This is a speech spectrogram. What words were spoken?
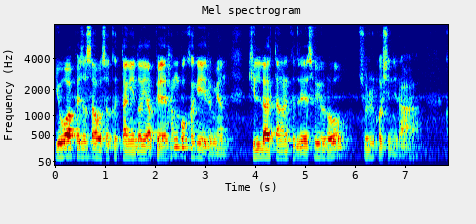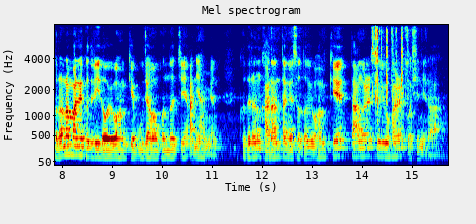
여호와 앞에서 싸워서 그 땅이 너희 앞에 항복하게 이르면 길라 땅을 그들의 소유로 줄 것이니라. 그러나 만일 그들이 너희와 함께 무장하고 건너지 아니하면 그들은 가나안 땅에서 너희와 함께 땅을 소유할 것이니라.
